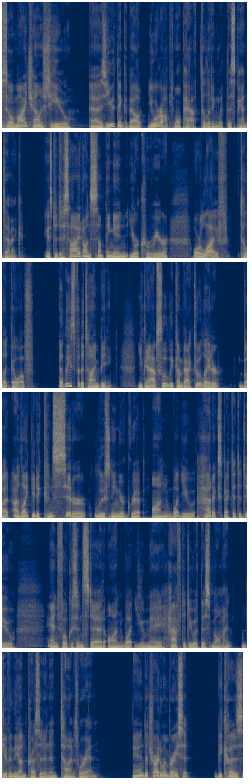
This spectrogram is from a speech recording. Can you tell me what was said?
So, my challenge to you as you think about your optimal path to living with this pandemic is to decide on something in your career or life to let go of, at least for the time being. You can absolutely come back to it later, but I'd like you to consider loosening your grip on what you had expected to do and focus instead on what you may have to do at this moment, given the unprecedented times we're in, and to try to embrace it. Because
